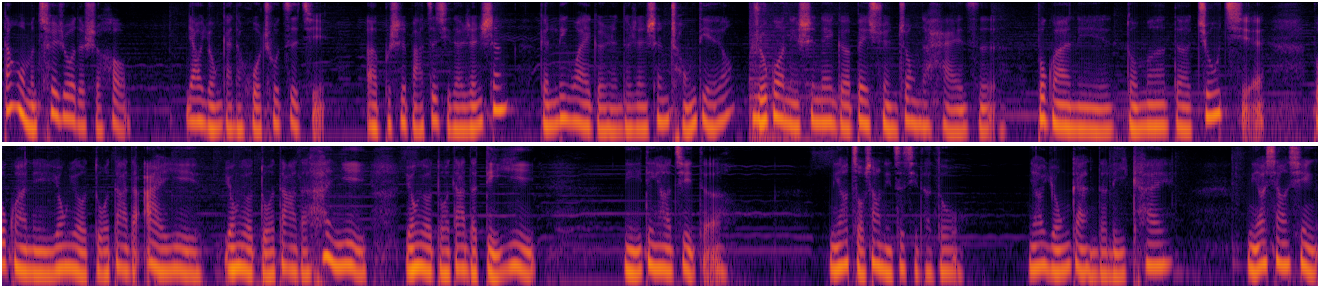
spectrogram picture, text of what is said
当我们脆弱的时候，要勇敢地活出自己，而不是把自己的人生跟另外一个人的人生重叠哦。如果你是那个被选中的孩子，不管你多么的纠结，不管你拥有多大的爱意，拥有多大的恨意，拥有多大的敌意，你一定要记得，你要走上你自己的路，你要勇敢地离开，你要相信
